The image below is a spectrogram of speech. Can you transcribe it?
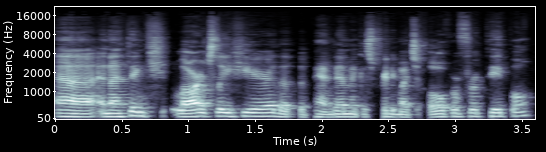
Uh, and I think largely here that the pandemic is pretty much over for people,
